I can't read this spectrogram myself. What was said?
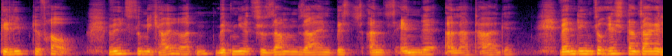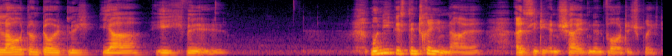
geliebte Frau, willst du mich heiraten, mit mir zusammen sein bis ans Ende aller Tage? Wenn dem so ist, dann sage laut und deutlich, ja, ich will. Monique ist den Tränen nahe, als sie die entscheidenden Worte spricht.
